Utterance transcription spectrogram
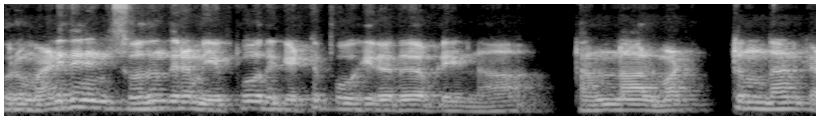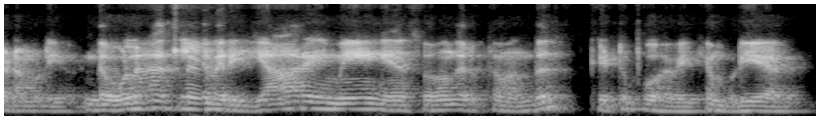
ஒரு மனிதனின் சுதந்திரம் எப்போது கெட்டு போகிறது அப்படின்னா தன்னால் மட்டும்தான் கெட முடியும். இந்த உலகத்துல வேறு யாரையுமே என் சுதந்திரத்தை வந்து கெட்டு போக வைக்க முடியாது.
